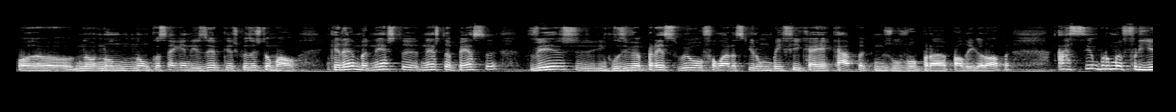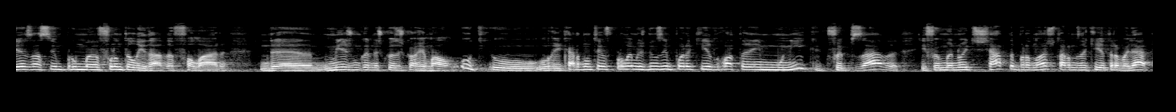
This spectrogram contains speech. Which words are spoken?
ou não, não, não conseguem dizer que as coisas estão mal. Caramba, nesta, nesta peça, vês, inclusive aparece eu a falar a seguir um Benfica a EK, que nos levou para, para a Liga Europa, há sempre uma frieza, há sempre uma frontalidade a falar, da- mesmo quando as coisas correm mal. O, o, o Ricardo não teve problemas nenhum em pôr aqui a derrota em Munique, que foi pesada, e foi uma noite chata para nós estarmos aqui a trabalhar.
